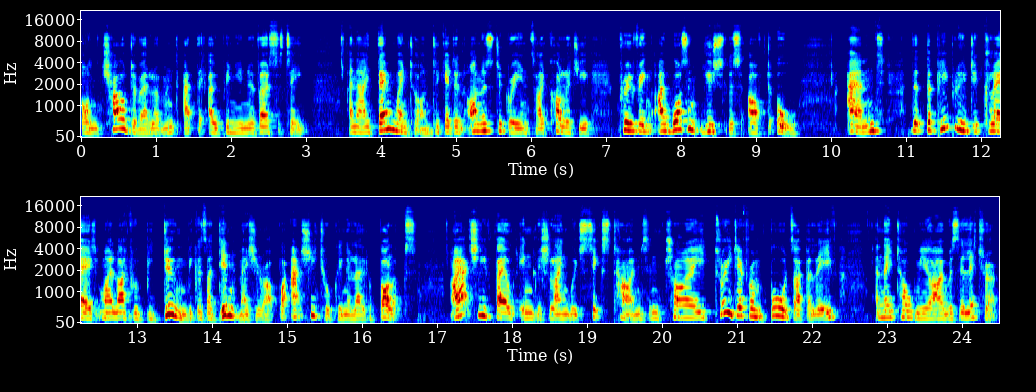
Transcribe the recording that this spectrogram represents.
on child development at the Open University. And I then went on to get an honours degree in psychology, proving I wasn't useless after all and that the people who declared my life would be doomed because I didn't measure up were actually talking a load of bollocks. I actually failed English language six times and tried three different boards, I believe, and they told me I was illiterate.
